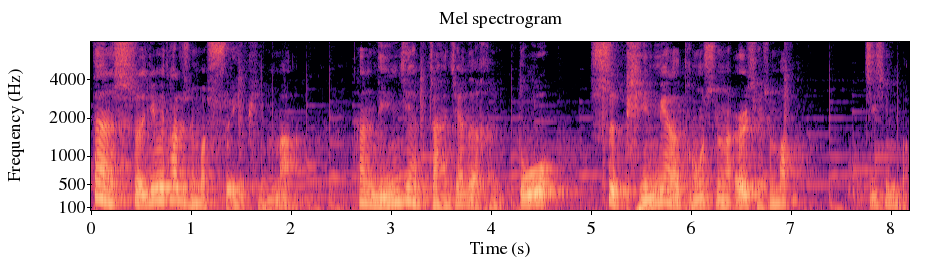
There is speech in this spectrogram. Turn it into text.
但是因为它是什么水平嘛，它零件展现的很多，是平面的同时呢，而且什么机芯薄，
